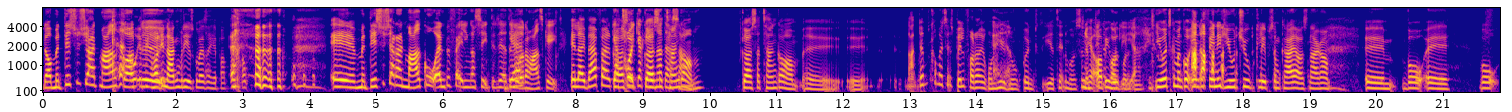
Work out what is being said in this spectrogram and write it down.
Nå, men det synes jeg er et meget Godt, godt... jeg fik hold i Øh, nakken, fordi jeg skulle være så hip-hop. øh, men det synes jeg, der er en meget god anbefaling at se det der. Det Ja. lyder da meget skægt. Eller i hvert fald gør, Jeg tror ikke, jeg gør sig tanker om. Gør sig tanker om... Øh, øh, nej, dem kommer jeg til at spille for dig i rundhyld Ja, ja, ja. ja. nu, på en irriterende måde. Sådan Jamen, her op i hovedet lide, dig. I øvrigt skal man gå ind og finde et YouTube-klip, som Kaja også snakker om, øh, hvor... Øh, hvor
